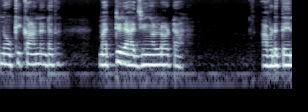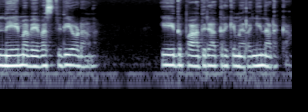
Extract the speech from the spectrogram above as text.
നോക്കിക്കാണേണ്ടത് മറ്റ് രാജ്യങ്ങളിലോട്ടാണ്. അവിടുത്തെ നിയമവ്യവസ്ഥിതിയോടാണ്. ഏത് പാതിരാത്രിക്കും ഇറങ്ങി നടക്കാം.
